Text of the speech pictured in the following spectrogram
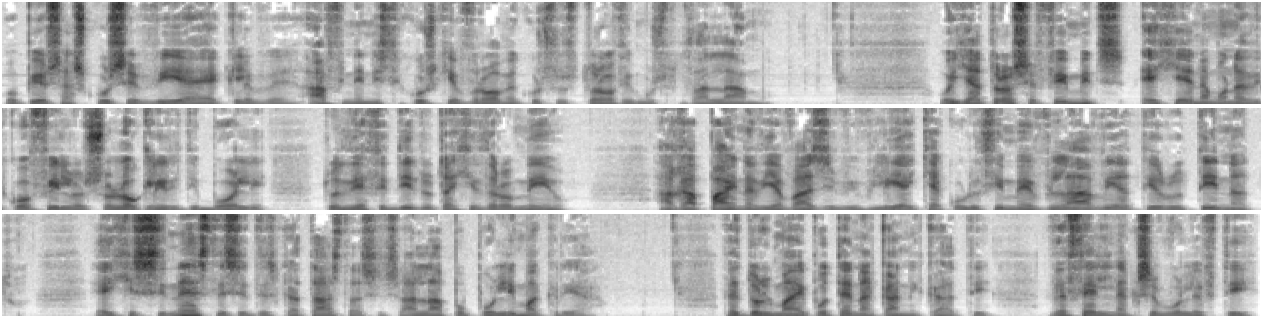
ο οποίος ασκούσε βία, έκλεβε, άφηνε νηστικούς και βρώμικους στους τρόφιμους του θαλάμου. Ο γιατρός Εφήμιτς έχει ένα μοναδικό φίλο σε ολόκληρη την πόλη, τον διευθυντή του ταχυδρομείου. Αγαπάει να διαβάζει βιβλία και ακολουθεί με ευλάβεια τη ρουτίνα του. Έχει συνέστηση της κατάστασης αλλά από πολύ μακριά. Δεν τολμάει ποτέ να κάνει κάτι, δεν θέλει να ξεβολευτεί.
